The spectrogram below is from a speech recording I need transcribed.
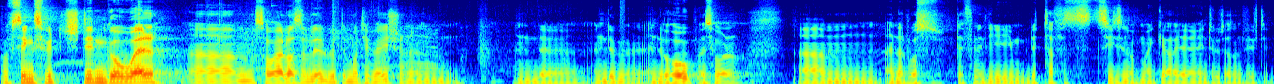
of things which didn't go well. Um, so I lost a little bit the motivation and and uh, and, the, and the hope as well. Um, and that was definitely the toughest season of my career in 2015.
